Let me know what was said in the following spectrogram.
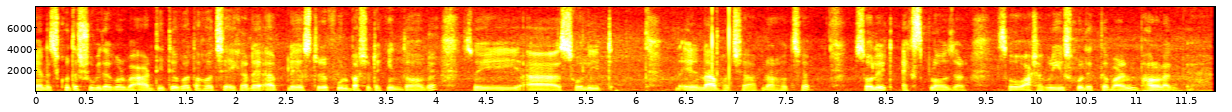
ম্যানেজ করতে সুবিধা করবে। আর দ্বিতীয় কথা হচ্ছে এখানে প্লে স্টোরে ফুল বাসাটা কিনতে হবে। সো এই সলিড এর নাম হচ্ছে, আপনার হচ্ছে সলিড এক্সপ্লোজার সো আশা করি ইউজ করে দেখতে পারেন, ভালো লাগবে।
